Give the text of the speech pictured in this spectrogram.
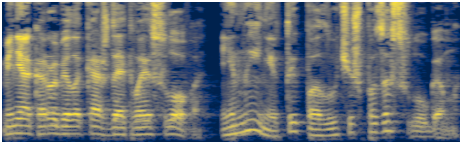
Меня коробило каждое твое слово, и ныне ты получишь по заслугам.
